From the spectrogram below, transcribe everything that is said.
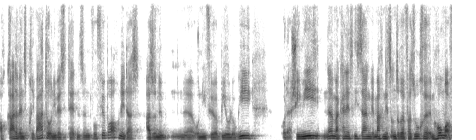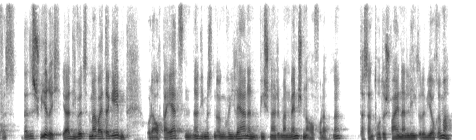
auch gerade wenn es private Universitäten sind, wofür brauchen die das? Also eine, eine Uni für Biologie oder Chemie. Ne? Man kann jetzt nicht sagen, wir machen jetzt unsere Versuche im Homeoffice. Das ist schwierig. Ja, die wird es immer weiter geben. Oder auch bei Ärzten. Ne? Die müssten irgendwie lernen, wie schneidet man Menschen auf oder ne? dass dann tote Schwein dann liegt oder wie auch immer.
